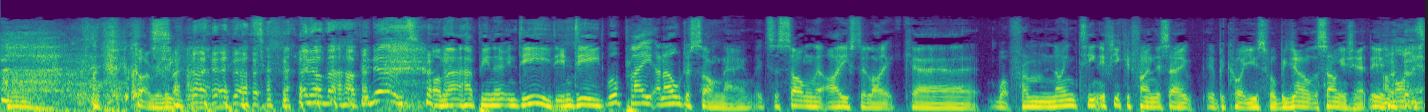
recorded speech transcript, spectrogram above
Quite a relief. and on that happy note. on that happy note, indeed, indeed. We'll play an older song now. It's a song that I used to like, uh, what, from 19... If you could find this out, it'd be quite useful. But you don't know what the song is yet, do you? I'm on it.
